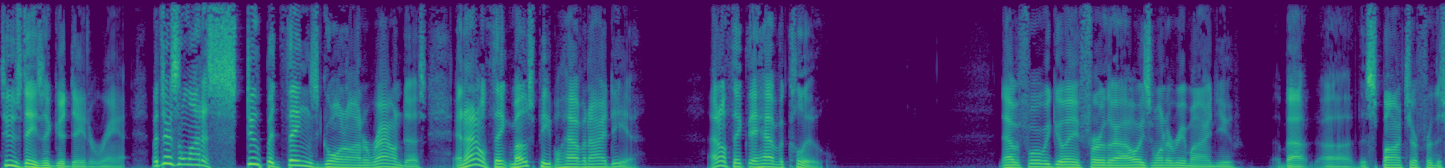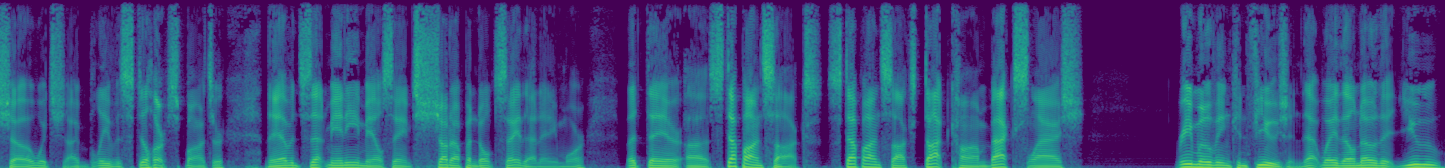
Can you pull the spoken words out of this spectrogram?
Tuesday's a good day to rant. But there's a lot of stupid things going on around us, and I don't think most people have an idea. I don't think they have a clue. Now, before we go any further, I always want to remind you about uh, the sponsor for the show, which I believe is still our sponsor. They haven't sent me an email saying, shut up and don't say that anymore. But they're uh, Step On Socks, steponsocks.com backslash removing confusion. That way they'll know that you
